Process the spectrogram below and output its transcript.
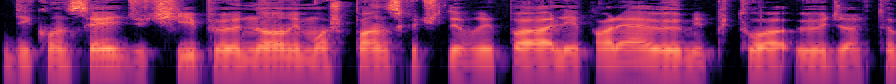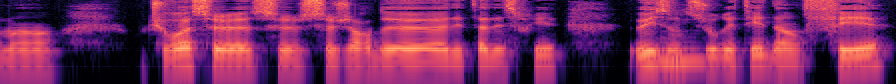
des conseils du type euh, non mais moi je pense que tu devrais pas aller parler à eux mais plutôt à eux directement tu vois ce, ce, ce genre d'état d'esprit? Eux ils ont toujours été dans fait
